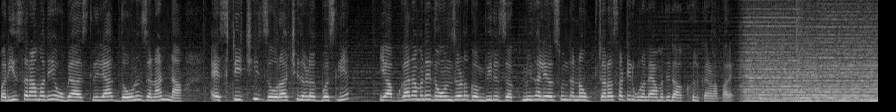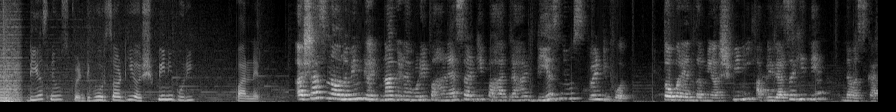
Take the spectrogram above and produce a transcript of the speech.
परिसरामध्ये उभ्या असलेल्या दोन जणांना एस टीची जोराची धडक बसली आहे. या अपघातामध्ये दोन जण गंभीर जखमी झाले असून त्यांना उपचारासाठी रुग्णालयामध्ये दाखल करण्यात आले डीएस न्यूज ट्वेंटी फोरसाठी अश्विनी पुरी पारणे अशाच नवनवीन घटना घडामोडी पाहण्यासाठी पाहत रहा डीएस न्यूज ट्वेंटी फोर. तोपर्यंत मी अश्विनी आपली रजा घेते. नमस्कार.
